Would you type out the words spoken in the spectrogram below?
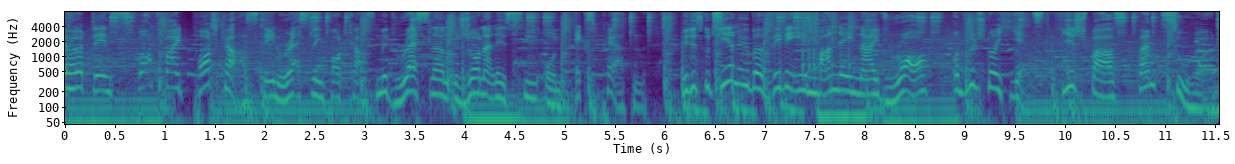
Ihr hört den Spotfight Podcast, den Wrestling-Podcast mit Wrestlern, Journalisten und Experten. Wir diskutieren über WWE Monday Night Raw und wünschen euch jetzt viel Spaß beim Zuhören.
